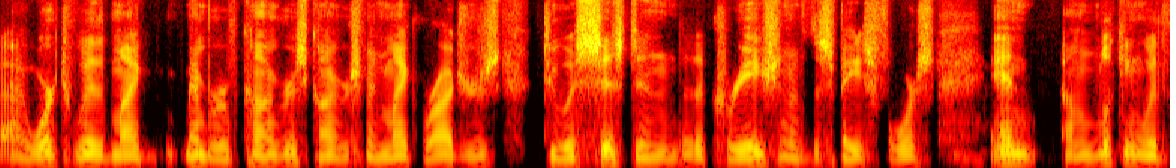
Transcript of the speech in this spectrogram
I worked with my member of Congress, Congressman Mike Rogers, to assist in the creation of the Space Force. And I'm looking with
